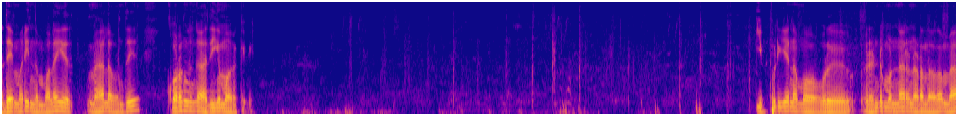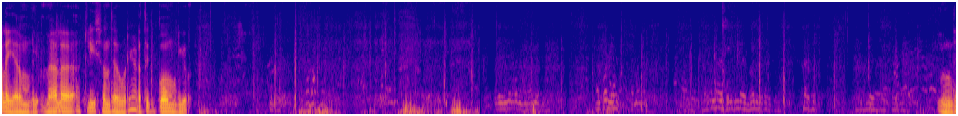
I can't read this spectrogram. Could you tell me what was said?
அதே மாதிரி இந்த மலை மேலே வந்து குரங்குங்க அதிகமாக இருக்குது இப்படியே நம்ம ஒரு ரெண்டு மணி நேரம் நடந்தால் தான் மேலே ஏற முடியும். மேலே அட்லீஸ்ட் அந்த ஒரு இடத்துக்கு போக முடியும். இந்த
